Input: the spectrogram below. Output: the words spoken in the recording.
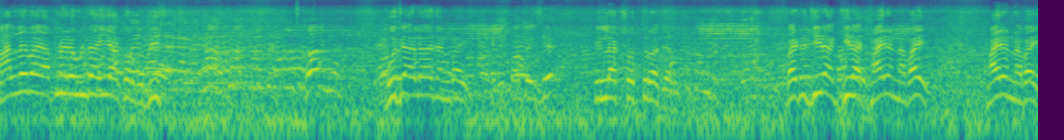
মারলে ভাই আপনার উল্টা ইয়া করব বুঝা এলো যান ভাই। কত হয়েছে তিন লাখ সত্তর হাজার। ভাই একটু জিরাক জিরাক। মাইরেন না ভাই। মাইরেন না ভাই।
